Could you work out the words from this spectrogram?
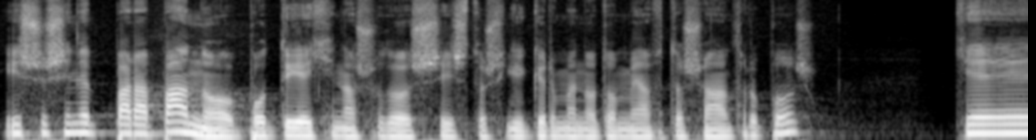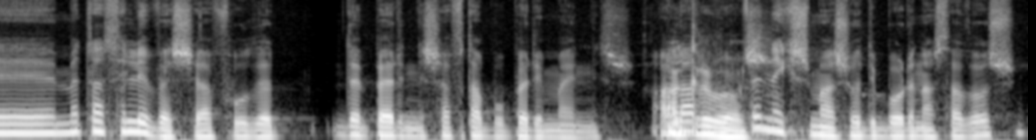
ίσως είναι παραπάνω από ό,τι έχει να σου δώσει στο συγκεκριμένο τομέα αυτός ο άνθρωπος. Και μετά θλίβεσαι αφού δεν, δεν παίρνεις αυτά που περιμένεις. Αλλά Ακριβώς. δεν έχει σημασία ότι μπορεί να στα δώσει.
